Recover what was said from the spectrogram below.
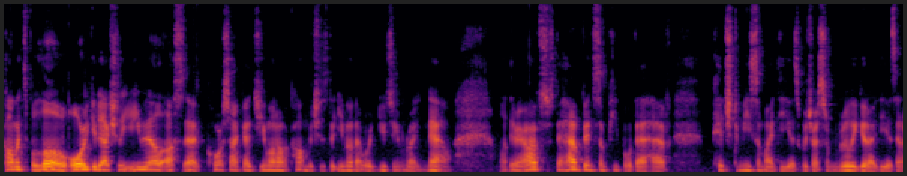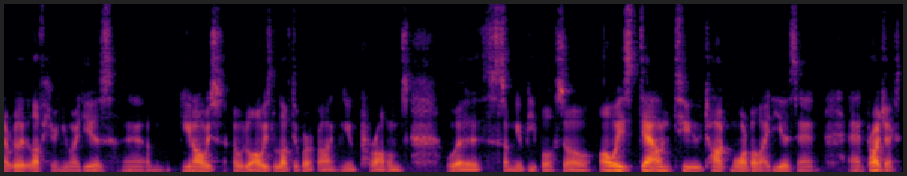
comments below, or you could actually email us at coursehack at gmail.com, which is the email that we're using right now. Uh, there have there have been some people that have pitched me some ideas, which are some really good ideas, and I really love hearing new ideas. Um, you can always, I would always love to work on new problems with some new people. So always down to talk more about ideas and and projects.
